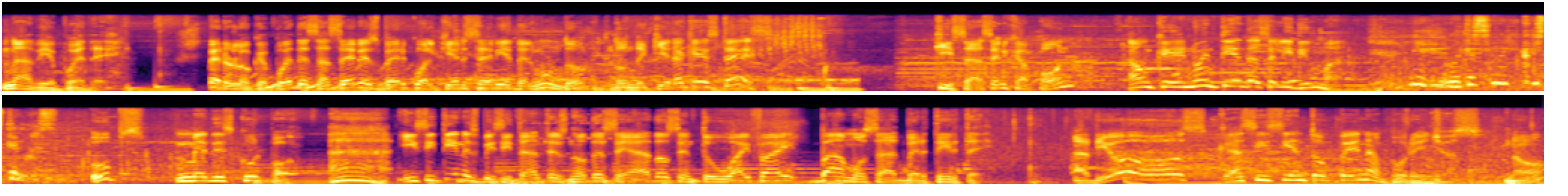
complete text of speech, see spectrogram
Nadie puede. Pero lo que puedes hacer es ver cualquier serie del mundo, donde quiera que estés. Quizás en Japón, aunque no entiendas el idioma. Ups, me disculpo. Ah, y si tienes visitantes no deseados en tu Wi-Fi, vamos a advertirte. Adiós. Casi siento pena por ellos, ¿no?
